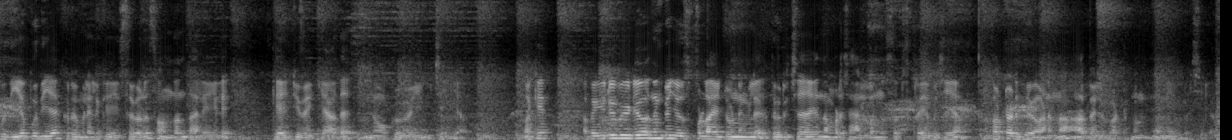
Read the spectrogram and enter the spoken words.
പുതിയ പുതിയ ക്രിമിനൽ കേസുകൾ സ്വന്തം തലയിൽ കയറ്റി വയ്ക്കാതെ നോക്കുകയും ചെയ്യാം. ഓക്കെ അപ്പോൾ ഈ ഒരു വീഡിയോ നിങ്ങൾക്ക് യൂസ്ഫുൾ ആയിട്ടുണ്ടെങ്കിൽ തീർച്ചയായും നമ്മുടെ ചാനലൊന്ന് സബ്സ്ക്രൈബ് ചെയ്യാം. തൊട്ടടുത്ത് കാണുന്ന ആ ബെൽ ബട്ടണും എനേബിൾ ചെയ്യാം.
